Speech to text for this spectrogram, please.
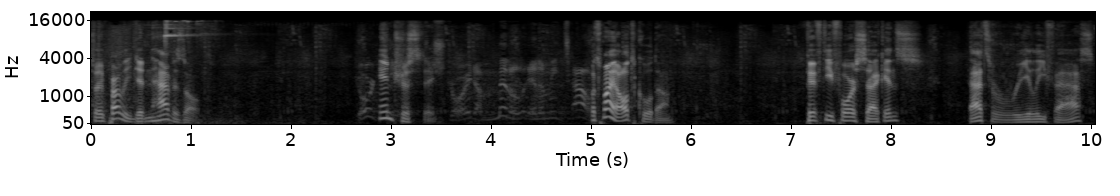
So he probably didn't have his ult. Interesting. What's my alt cooldown? 54 seconds. That's really fast.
